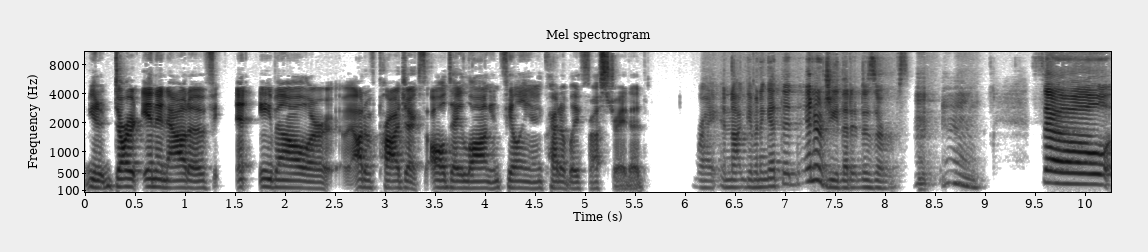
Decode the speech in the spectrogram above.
you know dart in and out of email or out of projects all day long and feeling incredibly frustrated right and not giving it the energy that it deserves so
